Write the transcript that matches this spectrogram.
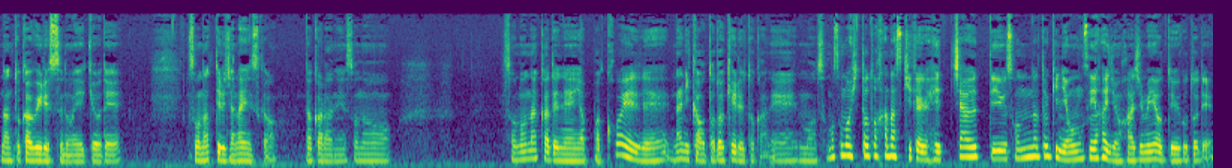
なんとかウイルスの影響でそうなってるじゃないですか。だからねそのその中でねやっぱ声で何かを届けるとかねもうそもそも人と話す機会が減っちゃうっていうそんな時に音声配信を始めようということで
